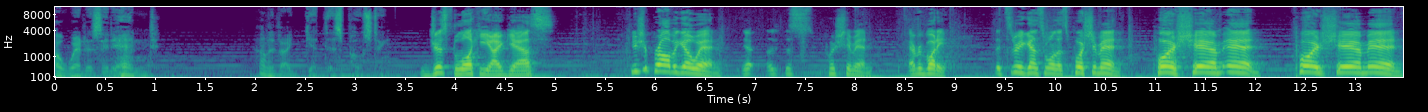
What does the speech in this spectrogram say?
Oh, where does it end? How did I get this posting? Just lucky, I guess. You should probably go in. Yep, let's push him in. Everybody, it's three against one. Let's push him in. Push him in. Push him in.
